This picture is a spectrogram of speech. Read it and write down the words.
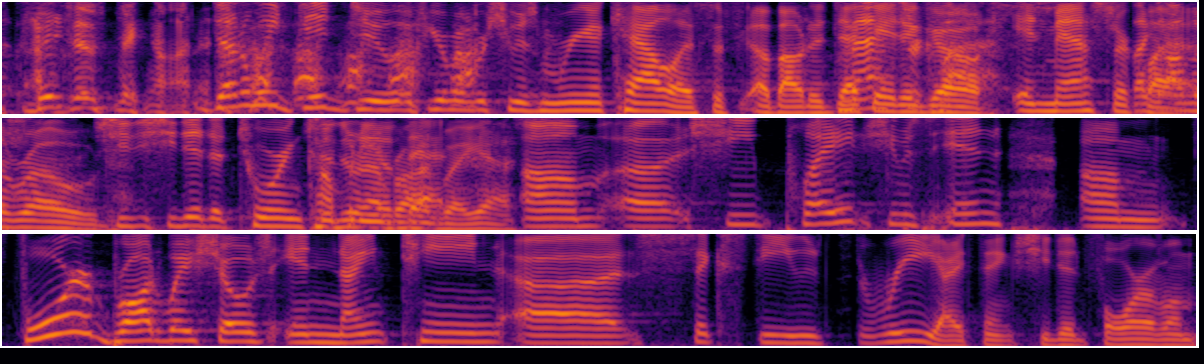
but Just being honest. Dunaway did do, if you remember, she was Maria Callas if, about a decade ago in Masterclass. Like on the road. She she did a touring it company on Broadway, that. yes. Um, uh, she played. She was in um four Broadway shows in 1963. I think she did four of them.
